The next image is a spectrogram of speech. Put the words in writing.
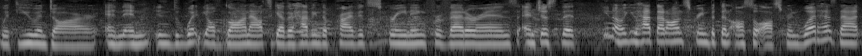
with you and Dar and, and, and the, what y'all have gone out together, having the private screening for veterans, and just that, you know, you had that on screen, but then also off screen. What has that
